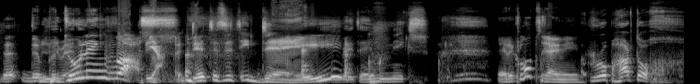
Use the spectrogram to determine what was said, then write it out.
De, de bedoeling was... Ja, dit is het idee. Ik weet helemaal niks. Nee, dat klopt, Remy. Rob Hartog,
